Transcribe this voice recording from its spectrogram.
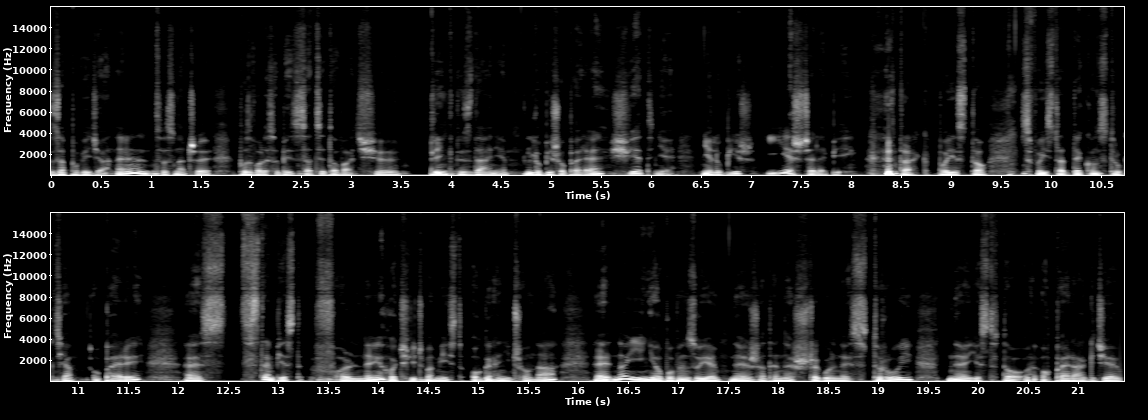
zapowiedziane, to znaczy pozwolę sobie zacytować e, Piękne zdanie. Lubisz operę? Świetnie. Nie lubisz? Jeszcze lepiej. tak, bo jest to swoista dekonstrukcja opery. Wstęp jest wolny, choć liczba miejsc ograniczona, e, no i nie obowiązuje e, żaden szczególny strój. E, jest to opera, gdzie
